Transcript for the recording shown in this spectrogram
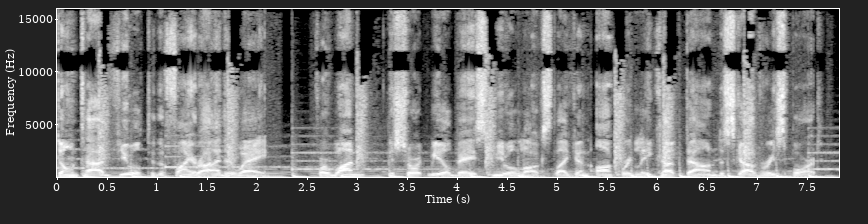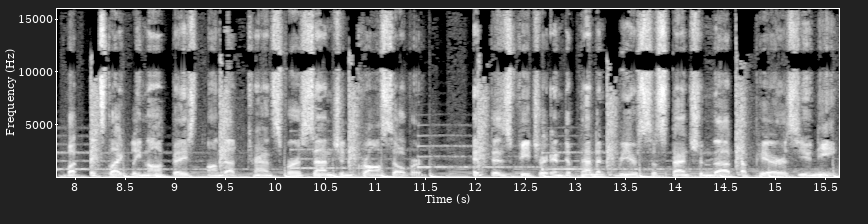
don't add fuel to the fire either way. For one, the short wheelbase mule looks like an awkwardly cut down Discovery Sport, but it's likely not based on that transverse engine crossover. It does feature independent rear suspension that appears unique,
